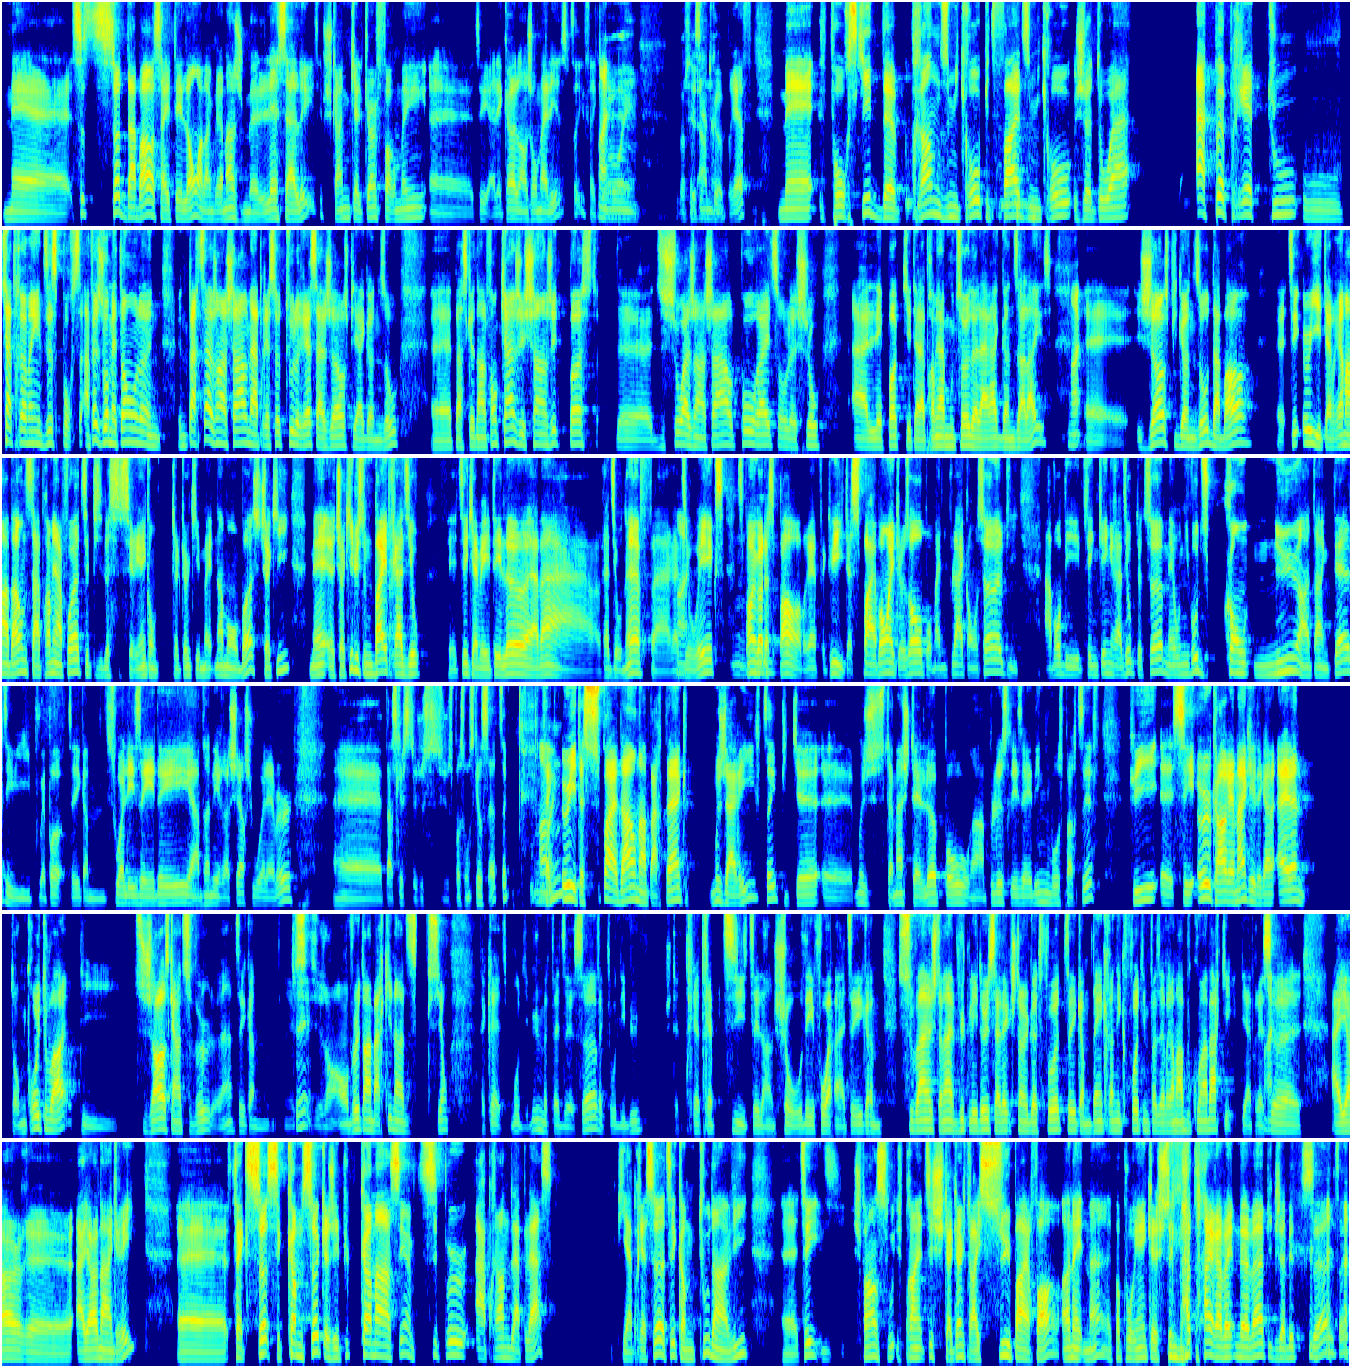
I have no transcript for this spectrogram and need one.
Mais ça, d'abord, ça a été long avant que vraiment je me laisse aller. Je suis quand même quelqu'un formé euh, à l'école en journaliste. Fait que, bref. Mais pour ce qui est de prendre du micro puis de faire du micro, je dois à peu près tout ou 90% En fait, je vois, mettons, une, partie à Jean-Charles, mais après ça, tout le reste à Georges puis à Gonzo. Euh, parce que dans le fond, quand j'ai changé de poste du show à Jean-Charles pour être sur le show à l'époque, qui était la première mouture de l'Arac Gonzalez. Georges puis Gonzo, d'abord, eux, ils étaient vraiment down. C'était la première fois. Puis là, c'est rien contre quelqu'un qui est maintenant mon boss, Chucky. Mais Chucky, lui, c'est une bête radio. Tu sais, qui avait été là avant à Radio 9, à Radio X. C'est pas un gars de mm-hmm. sport, bref. lui, il était super bon avec eux autres pour manipuler la console, puis avoir des thinking radio, tout ça. Mais au niveau du contenu en tant que tel, il pouvait pas, comme soit les aider en faisant des recherches ou whatever. Euh, parce que c'était juste, juste, pas son skill set. Ah eux, ils étaient super down en partant. Que moi, j'arrive, puis que euh, moi, justement, j'étais là pour en plus les aider au niveau sportif. Puis euh, c'est eux carrément qui étaient comme Hey, ton micro est ouvert, puis tu jases quand tu veux. Là, hein, comme, on veut t'embarquer dans la discussion. Fait que moi, au début, je me fais dire ça. Fait que, au début, j'étais très, très petit dans le show, des fois. Comme, souvent, justement, vu que les deux savaient que j'étais un gars de foot, comme d'un chronique foot, ils me faisaient vraiment beaucoup embarquer. Puis après ça, euh, ailleurs, euh, ailleurs dans le euh, fait que ça, c'est comme ça que j'ai pu commencer un petit peu à prendre de la place. Puis après ça, comme tout dans la vie, je pense, je, prends, je suis quelqu'un qui travaille super fort, honnêtement. Pas pour rien que je suis célibataire à 29 ans et que j'habite tout seul.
